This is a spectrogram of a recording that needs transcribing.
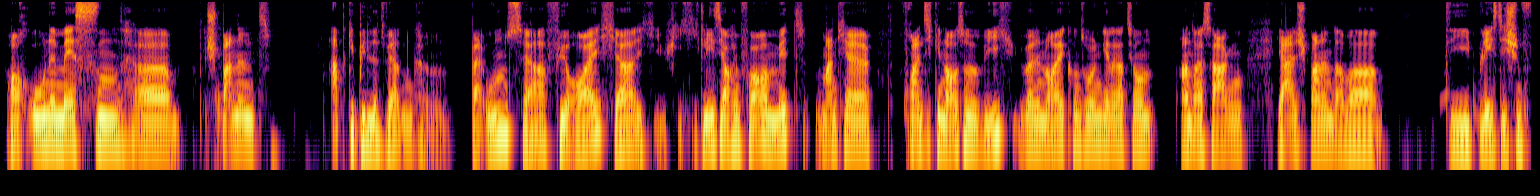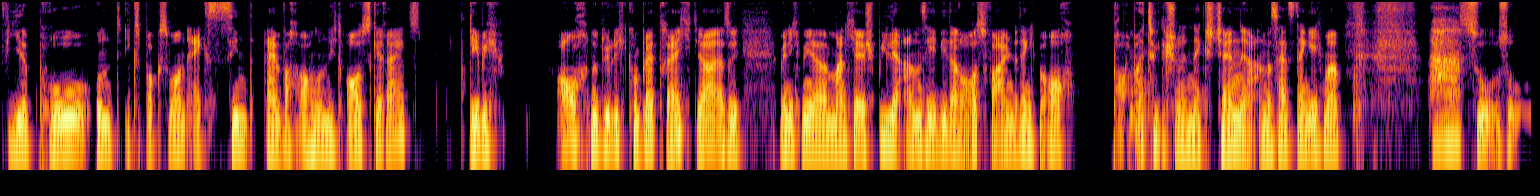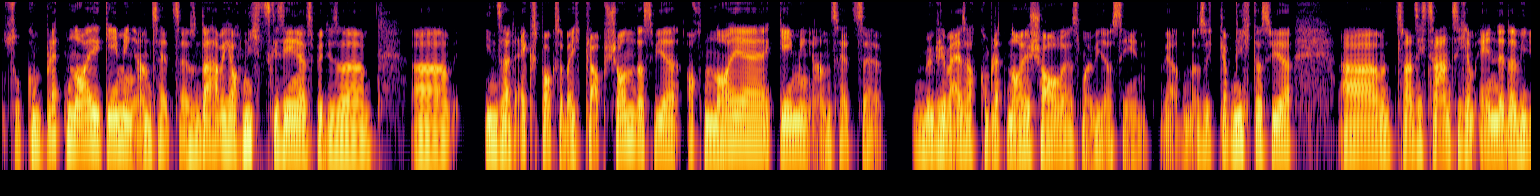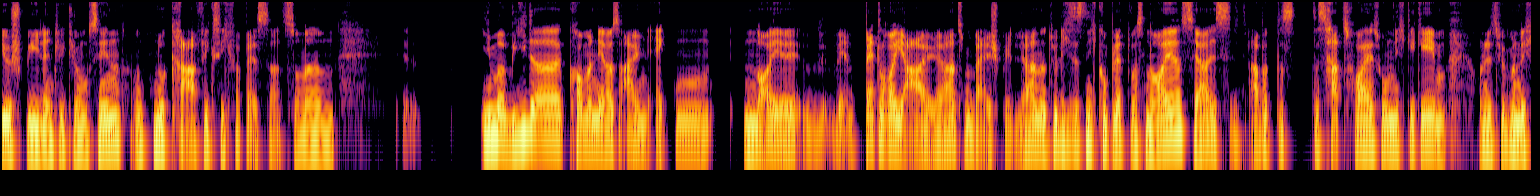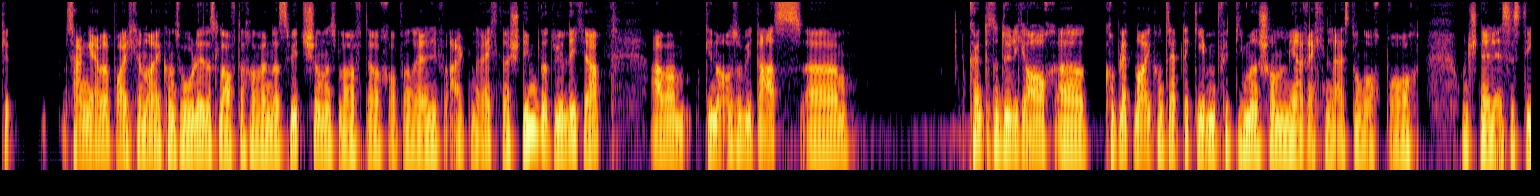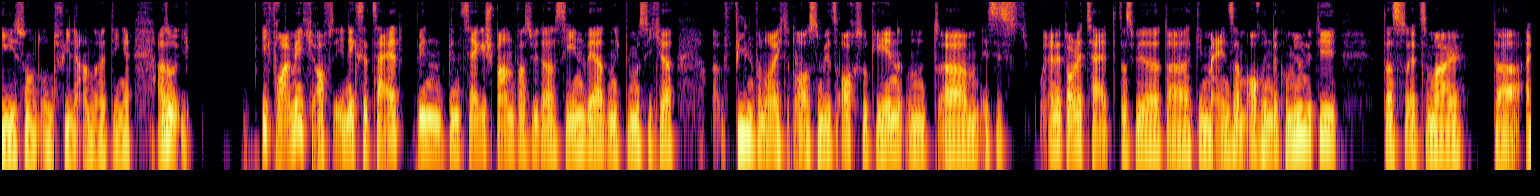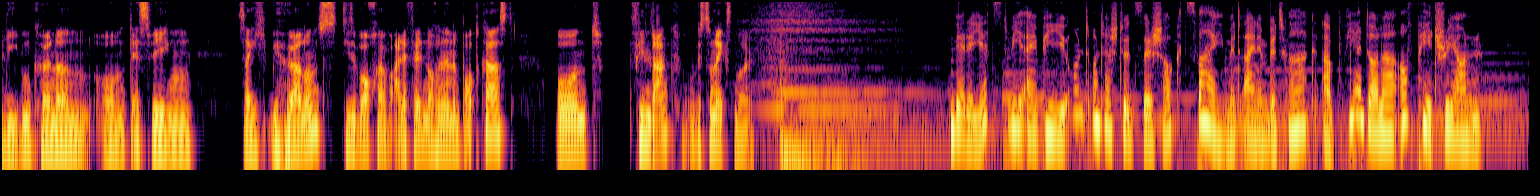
auch ohne Messen äh, spannend abgebildet werden können. Bei uns, ja, für euch, ja, ich, ich, ich lese ja auch im Forum mit. Manche freuen sich genauso wie ich über eine neue Konsolengeneration. Andere sagen, ja, ist spannend, aber die PlayStation 4 Pro und Xbox One X sind einfach auch noch nicht ausgereizt. Gebe ich auch natürlich komplett recht, ja. Also wenn ich mir manche Spiele ansehe, die da rausfallen, da denke ich mir auch, braucht man wirklich schon eine Next Gen, ja. Andererseits denke ich mal, ah, so, so, so komplett neue Gaming-Ansätze. Also da habe ich auch nichts gesehen jetzt bei dieser äh, Inside Xbox, aber ich glaube schon, dass wir auch neue Gaming-Ansätze möglicherweise auch komplett neue Genres mal wieder sehen werden. Also ich glaube nicht, dass wir äh, 2020 am Ende der Videospielentwicklung sind und nur Grafik sich verbessert, sondern äh, immer wieder kommen ja aus allen Ecken neue Battle Royale, ja, zum Beispiel. Ja, natürlich ist es nicht komplett was Neues, ja, ist, aber das, das hat es vorher so nicht gegeben. Und jetzt wird man nicht sagen, ja, da brauche ich eine neue Konsole, das läuft auch auf einer Switch und das läuft auch auf einem relativ alten Rechner. Stimmt natürlich, ja. Aber genauso wie das, äh, könnte es natürlich auch äh, komplett neue Konzepte geben, für die man schon mehr Rechenleistung auch braucht und schnelle SSDs und, und viele andere Dinge. Also ich, ich freue mich auf die nächste Zeit, bin, bin sehr gespannt, was wir da sehen werden. Ich bin mir sicher, vielen von euch da draußen wird es auch so gehen und ähm, es ist eine tolle Zeit, dass wir da gemeinsam auch in der Community das jetzt mal da erleben können und deswegen sage ich, wir hören uns diese Woche auf alle Fälle noch in einem Podcast und vielen Dank und bis zum nächsten Mal. Werde jetzt VIP und unterstütze Shock 2 mit einem Betrag ab 4 Dollar auf Patreon.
